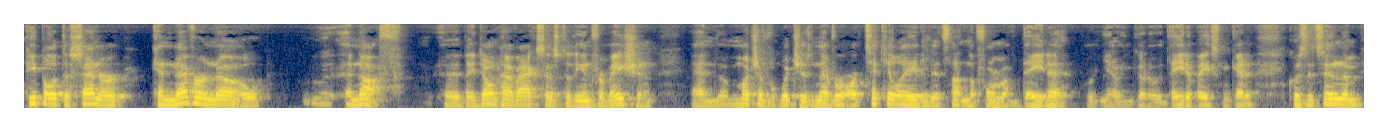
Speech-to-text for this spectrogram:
people at the center can never know enough. Uh, they don't have access to the information, and much of which is never articulated. It's not in the form of data. You know, you go to a database and get it because it's in them.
